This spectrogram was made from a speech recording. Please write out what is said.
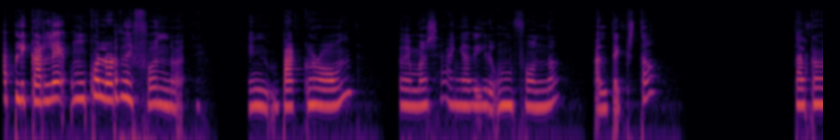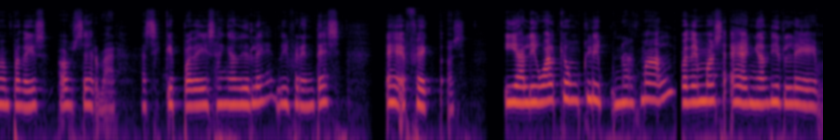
aplicarle un color de fondo. En background podemos añadir un fondo al texto, tal como podéis observar. Así que podéis añadirle diferentes efectos. Y al igual que un clip normal, podemos añadirle,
